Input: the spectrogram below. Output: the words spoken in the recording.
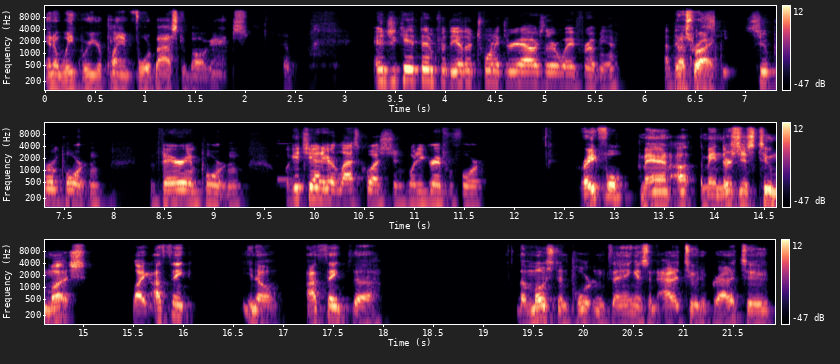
in a week where you're playing four basketball games? Educate them for the other 23 hours they're away from you. I think that's, right. super important. Very important. We'll get you out of here. Last question. What are you grateful for? Grateful? Man I, I mean there's just too much. Like i think you know i think the the most important thing is an attitude of gratitude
